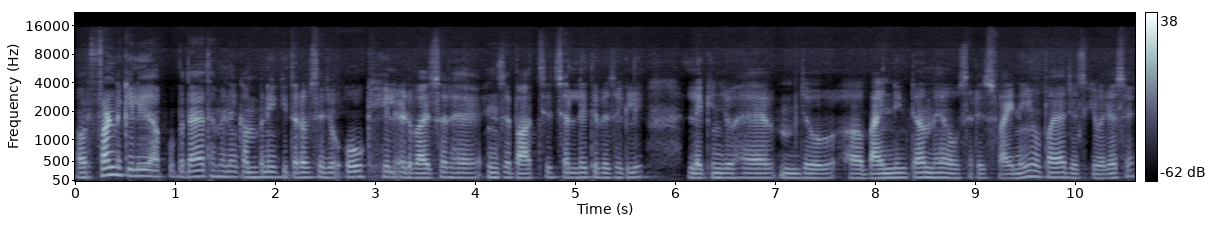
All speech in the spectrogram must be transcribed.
और फंड के लिए आपको बताया था मैंने कंपनी की तरफ़ से जो ओक हिल एडवाइज़र है, इनसे बातचीत चल रही थी बेसिकली लेकिन जो है जो बाइंडिंग टर्म है, वो सेटिस्फाई नहीं हो पाया, जिसकी वजह से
